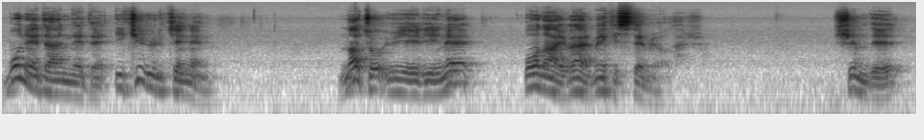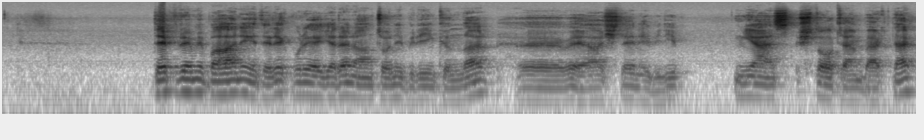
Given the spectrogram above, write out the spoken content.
Bu nedenle de iki ülkenin NATO üyeliğine onay vermek istemiyorlar. Şimdi depremi bahane ederek buraya gelen Anthony Blinken'lar e, veya işte ne bileyim Jens Stoltenberg'ler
